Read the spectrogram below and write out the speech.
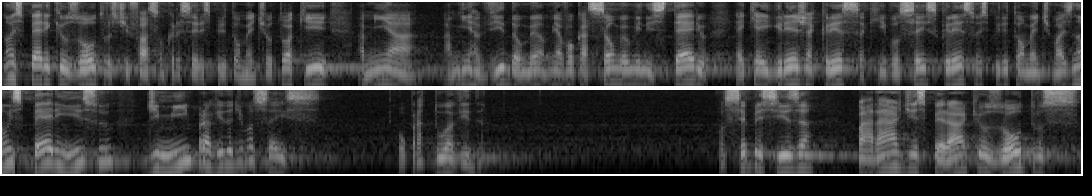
Não espere que os outros te façam crescer espiritualmente. Eu estou aqui, a minha, a minha vida, a minha vocação, o meu ministério é que a igreja cresça, que vocês cresçam espiritualmente, mas não esperem isso de mim para a vida de vocês ou para a tua vida. Você precisa parar de esperar que os outros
